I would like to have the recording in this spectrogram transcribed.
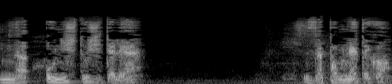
на унищожителя. Запомнете го.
